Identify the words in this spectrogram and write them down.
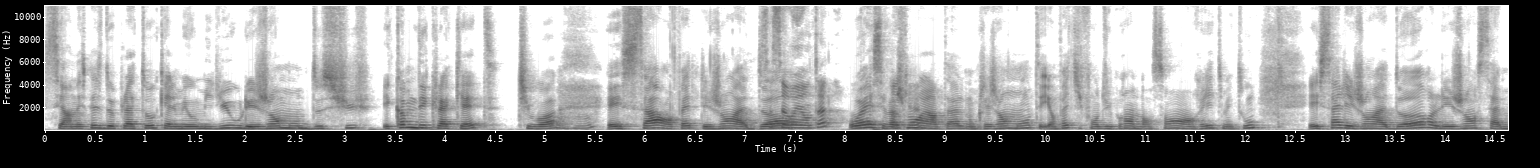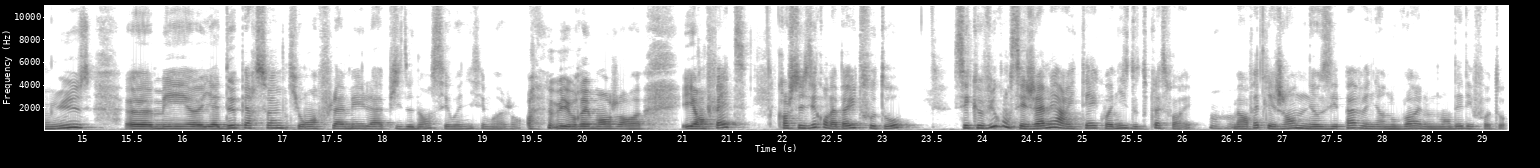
C'est un espèce de plateau qu'elle met au milieu où les gens montent dessus et comme des claquettes tu vois Mhm. et ça en fait les gens Ça, adorent c'est oriental? Ouais, c'est vachement oriental. Donc les gens montent et en fait ils font du bruit en dansant, en rythme et tout. Et ça, les gens adorent, les gens s'amusent. Euh, mais euh, il y a deux personnes qui ont enflammé la piste de danse, c'est Wani, c'est moi, genre. mais vraiment, genre. euh. Et en fait, quand je te disais qu'on n'a pas eu de photos, c'est que vu qu'on s'est jamais arrêté avec Wanis de toute la soirée, Mhm. mais en fait les gens n'osaient pas venir nous voir et nous demander des photos.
